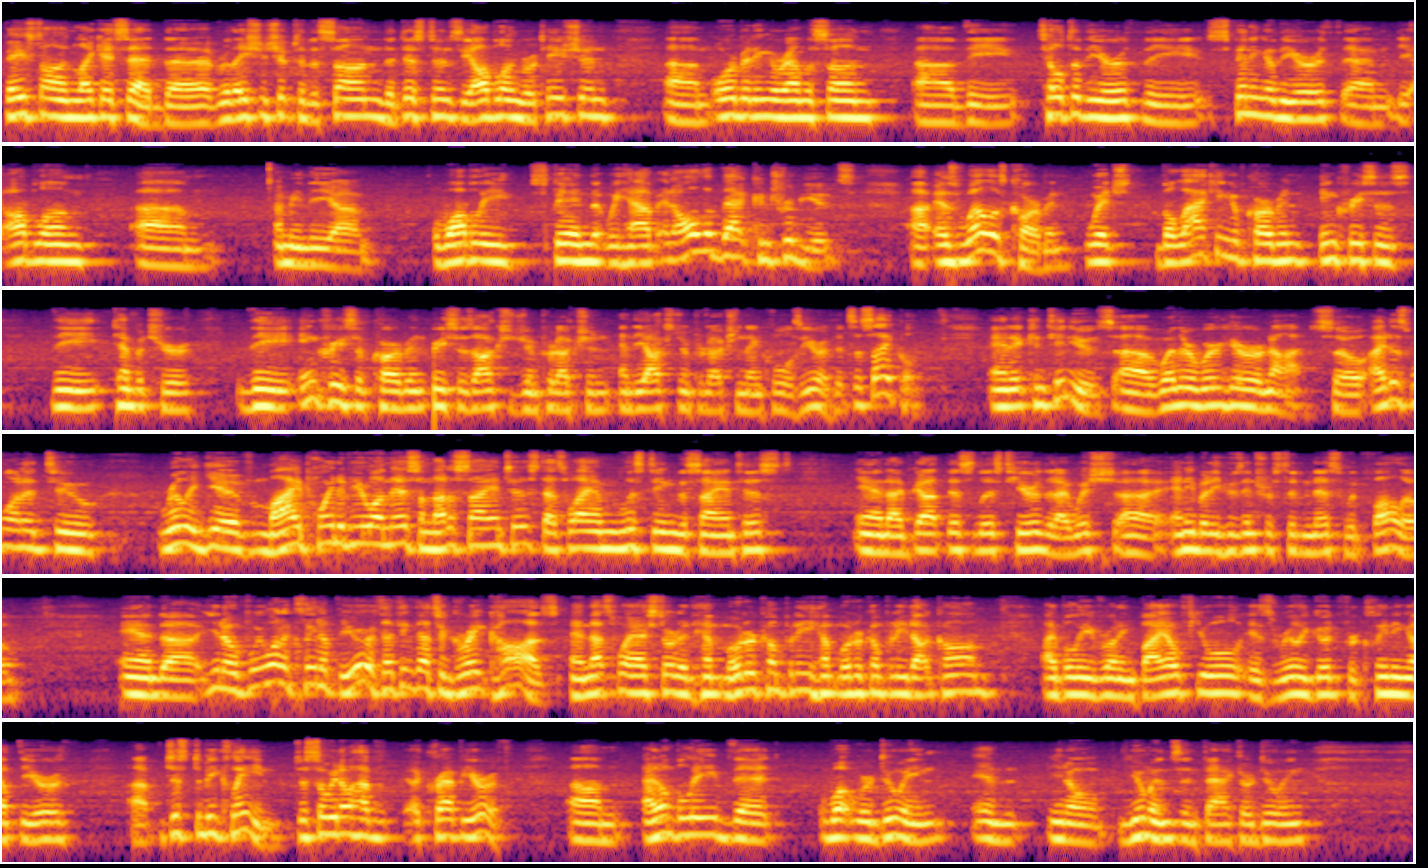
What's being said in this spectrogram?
based on, like I said, the relationship to the sun, the distance, the oblong rotation, um, orbiting around the sun, uh, the tilt of the Earth, the spinning of the Earth, and the oblong, um, I mean, the uh, wobbly spin that we have, and all of that contributes, uh, as well as carbon, which the lacking of carbon increases the temperature. The increase of carbon increases oxygen production, and the oxygen production then cools the Earth. It's a cycle and it continues uh, whether we're here or not. So I just wanted to really give my point of view on this. I'm not a scientist, that's why I'm listing the scientists, and I've got this list here that I wish uh, anybody who's interested in this would follow. And uh, you know, if we want to clean up the earth, I think that's a great cause, and that's why I started Hemp Motor Company, hempmotorcompany.com. I believe running biofuel is really good for cleaning up the earth, uh, just to be clean, just so we don't have a crappy earth. Um, I don't believe that what we're doing, and you know, humans in fact are doing,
